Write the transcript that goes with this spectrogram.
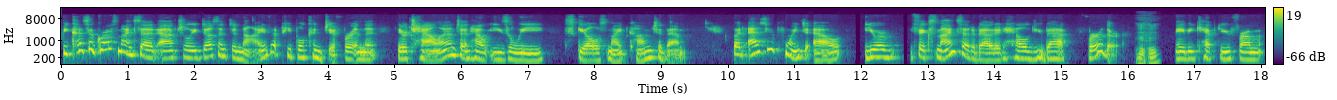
because a growth mindset actually doesn't deny that people can differ in the their talent and how easily skills might come to them. But as you point out, your fixed mindset about it held you back further, mm-hmm. maybe kept you from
